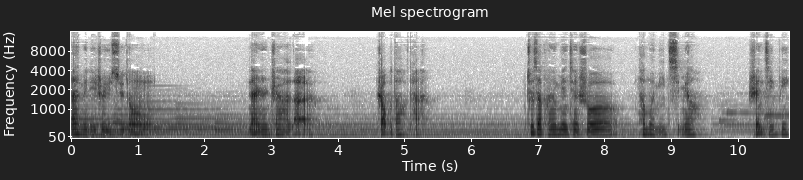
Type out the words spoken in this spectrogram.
艾美丽这一举动，男人炸了，找不到她，就在朋友面前说她莫名其妙，神经病。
